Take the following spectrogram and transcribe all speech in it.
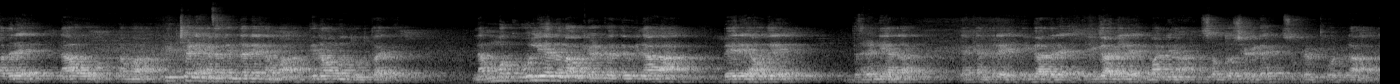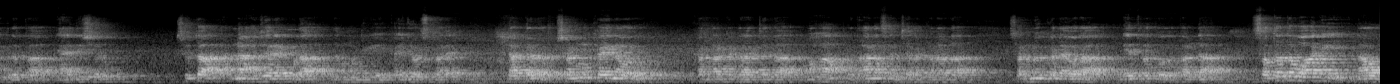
ಆದರೆ ನಾವು ನಮ್ಮ ಪಿಂಚಣಿ ಹಣದಿಂದಲೇ ನಮ್ಮ ದಿನವನ್ನು ದೂಡ್ತಾ ಇದ್ದೇವೆ. ನಮ್ಮ ಕೂಲಿಯನ್ನು ನಾವು ಕೇಳ್ತಾ ಇದ್ದೇವೆ ವಿನಃ, ಬೇರೆ ಯಾವುದೇ ಧರಣಿ ಅಲ್ಲ. ಯಾಕಂದರೆ ಈಗಾದರೆ ಈಗಾಗಲೇ ಮಾನ್ಯ ಸಂತೋಷ್ ಹೆಗಡೆ, ಸುಪ್ರೀಂ ಕೋರ್ಟ್ನ ನಿವೃತ್ತ ನ್ಯಾಯಾಧೀಶರು ಶ್ರುತ ಅಣ್ಣ ಹಜಾರೆ ಕೂಡ ನಮ್ಮೊಟ್ಟಿಗೆ ಕೈ ಜೋಡಿಸ್ತಾರೆ. ಡಾಕ್ಟರ್ ಷಣ್ಮುಖಯ್ಯನವರು ಕರ್ನಾಟಕ ರಾಜ್ಯದ ಮಹಾ ಪ್ರಧಾನ ಸಂಚಾಲಕರಾದ ಷಣ್ಮುಖನವರ ನೇತೃತ್ವದ ತಂಡ ಸತತವಾಗಿ ನಾವು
